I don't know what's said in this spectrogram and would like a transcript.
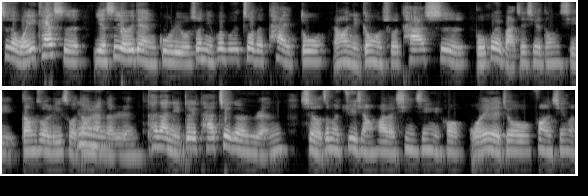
是的，我一开始也是有一点顾虑，我说你会不会做的太多？然后你跟我说他是不会把这些东西当做理所当然的人。看到你对他这个人是有这么具象化的信心以后，我也就放心了。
